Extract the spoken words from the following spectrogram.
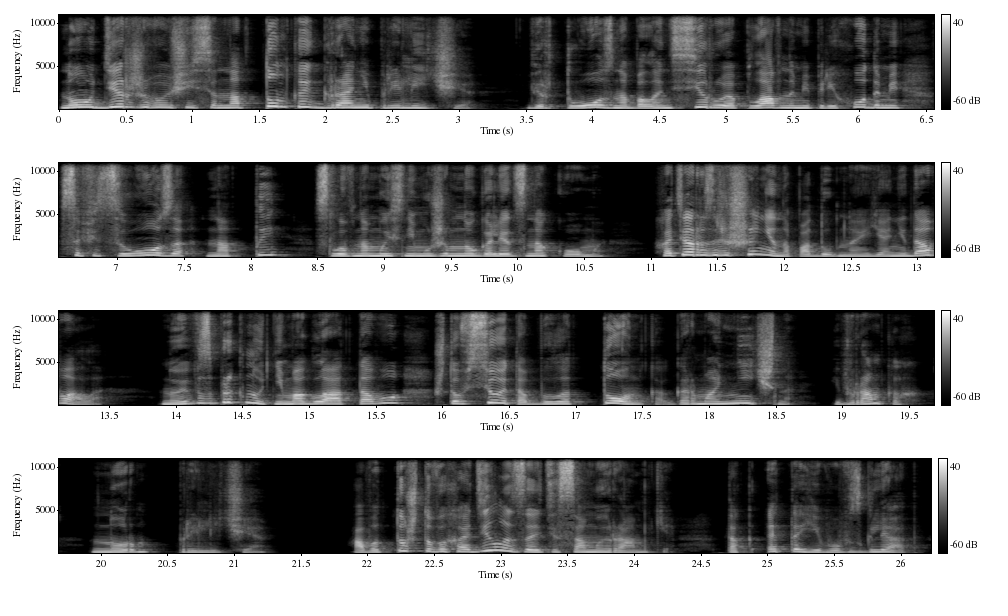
но удерживающийся на тонкой грани приличия, виртуозно балансируя плавными переходами с официоза на «ты», словно мы с ним уже много лет знакомы, хотя разрешения на подобное я не давала, но и взбрыкнуть не могла от того, что все это было тонко, гармонично и в рамках норм приличия. А вот то, что выходило за эти самые рамки, так это его взгляд –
